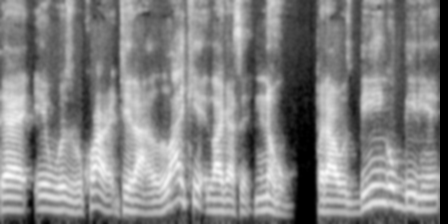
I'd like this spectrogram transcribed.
that it was required did i like it like i said no but i was being obedient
